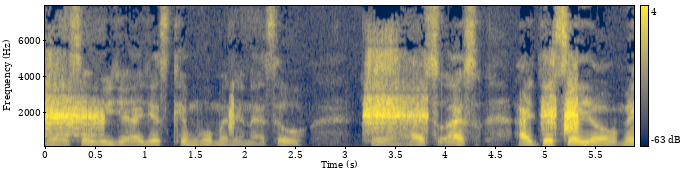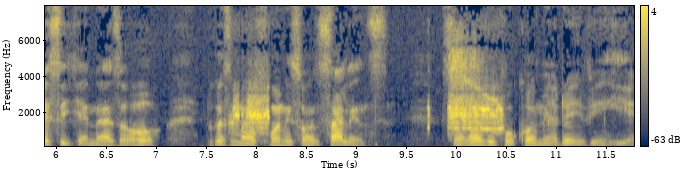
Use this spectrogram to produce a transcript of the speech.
yeah, so we, I just came home and then I saw, uh, I, saw, I, saw, I just saw your message and I said, oh, because my phone is on silence. So when people call me, I don't even hear.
